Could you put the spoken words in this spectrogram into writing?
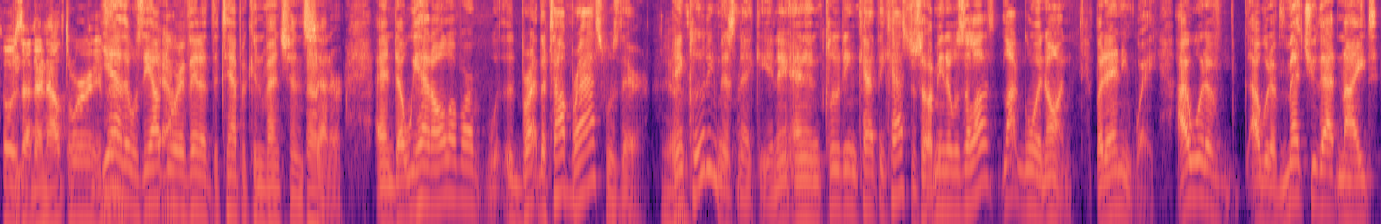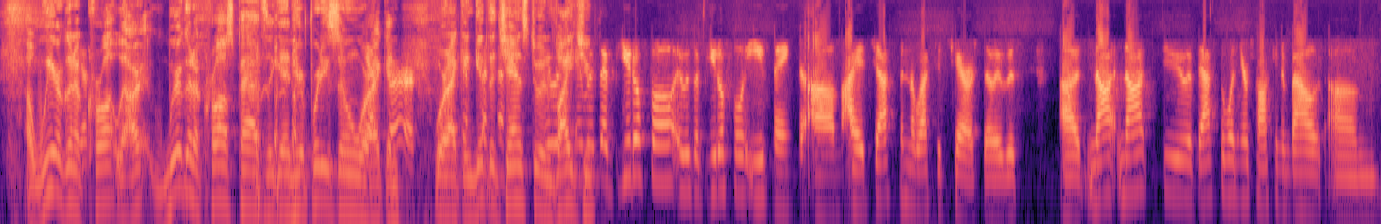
So is that an outdoor event? yeah, there was the outdoor Yeah. event at the Tampa Convention Center, and uh, we had all of our the top brass was there, including Miss Nikki and, and including Kathy Castor. So I mean, it was a lot lot going on. But anyway, I would have I would have met you that night. Uh, we are going to cross we're going to cross paths again here pretty soon, where Yes, I can sir. where I can get the chance to It was- invite it was a beautiful. It was a beautiful evening. Um, I had just been elected chair, so it was uh, not not to if that's the one you're talking about. Um,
